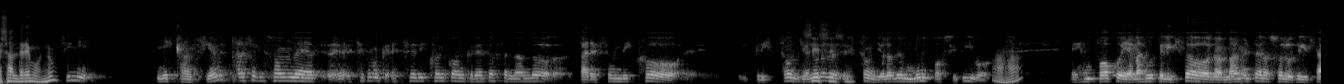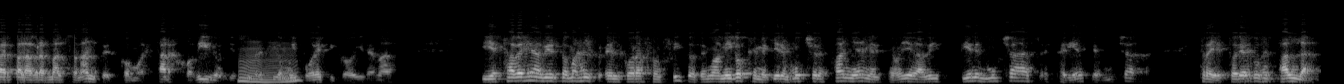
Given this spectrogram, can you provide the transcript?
que saldremos, ¿no? Sí, mis canciones parece que son de, este, este, disco en concreto, Fernando, parece un disco eh, tristón. Yo no lo veo tristón, yo lo veo muy positivo. Es un poco, y además utilizo, normalmente no suelo utilizar palabras malsonantes, como estar jodido, yo siempre he sido muy poético y demás. Y esta vez he abierto más el, corazoncito. Tengo amigos que me quieren mucho en España y me dicen, oye David, tienes muchas experiencias, muchas trayectorias a tus espaldas.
